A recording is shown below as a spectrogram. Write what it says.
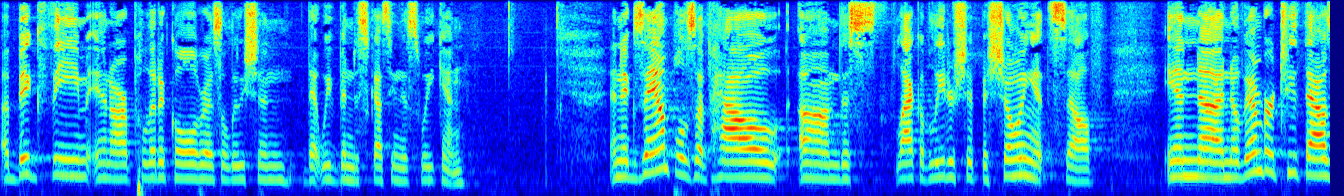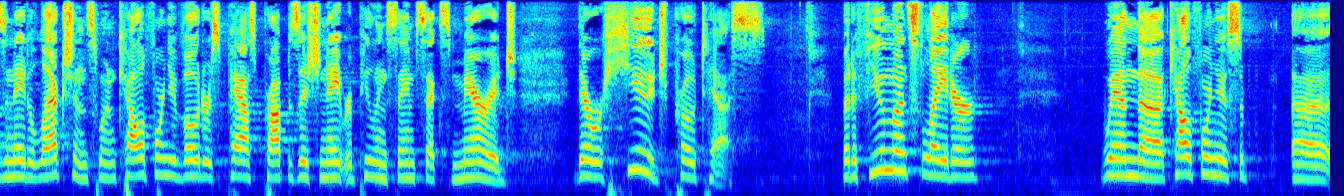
a big theme in our political resolution that we've been discussing this weekend. And examples of how um, this lack of leadership is showing itself. In uh, November 2008 elections, when California voters passed Proposition 8 repealing same sex marriage, there were huge protests. But a few months later, when the California uh,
